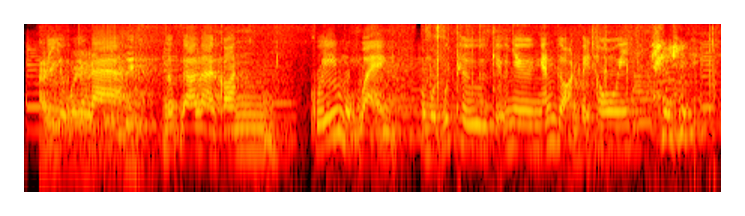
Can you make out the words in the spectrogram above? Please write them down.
ví hãy dụ quay như là lúc đó là con quý một bạn và một bức thư kiểu như ngắn gọn vậy thôi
